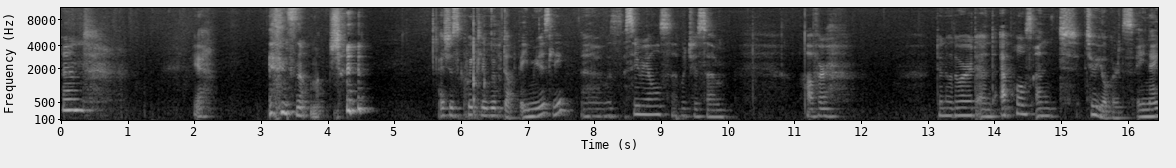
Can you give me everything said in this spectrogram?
And yeah, it's not much. I just quickly whipped up a muesli uh, with cereals, which is um, hover the word, and apples and two yogurts, a na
